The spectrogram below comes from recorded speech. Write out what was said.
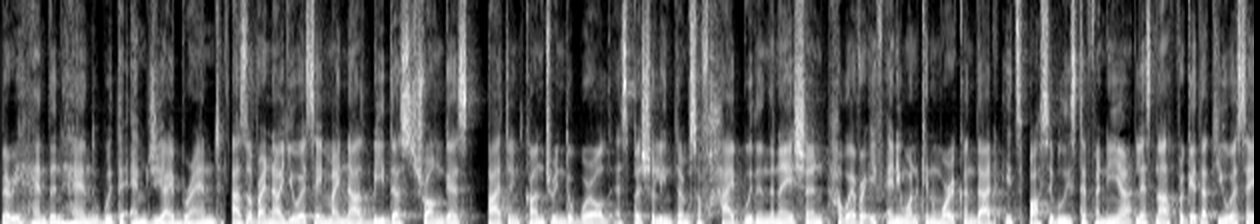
very hand in hand with the MGI brand. As of right now, USA might not be the strongest pageant country in the world, especially in terms of hype within the nation. However, if anyone can work on that, it's possibly Stefania. Let's not forget that USA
